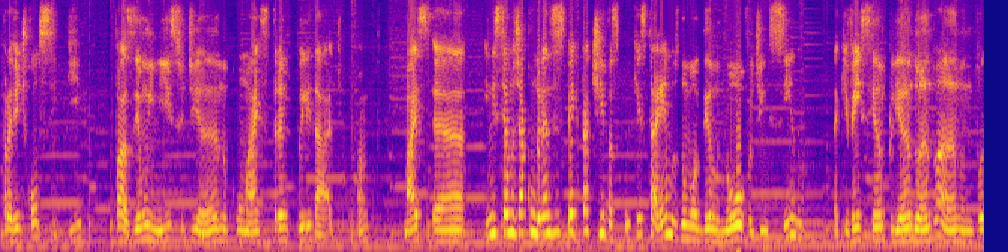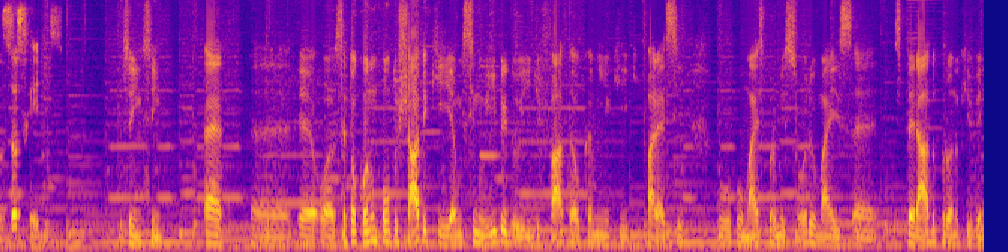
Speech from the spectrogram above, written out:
para a gente conseguir fazer um início de ano com mais tranquilidade. Tá? Mas iniciamos já com grandes expectativas, porque estaremos no modelo novo de ensino né, que vem se ampliando ano a ano em todas as redes. Sim, sim. É, é, é, você tocou num ponto-chave que é o ensino híbrido e de fato é o caminho que, que parece o, o, mais promissor e o mais é, esperado para o ano que vem.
